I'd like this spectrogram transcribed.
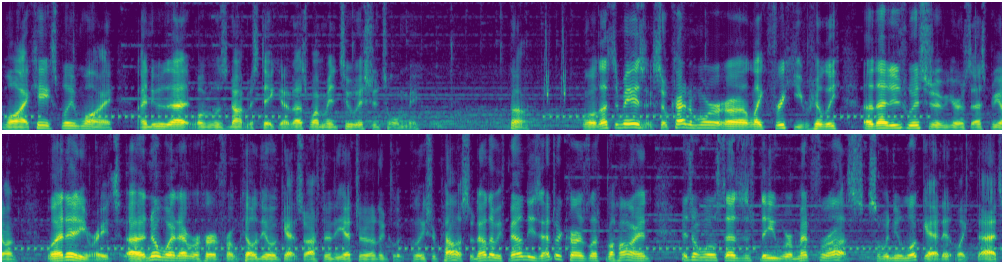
while I can't explain why, I knew that I was not mistaken. That's why my intuition told me. Huh. Well, that's amazing. So kind of more uh, like freaky, really. Uh, that intuition of yours, Espeon. Well, at any rate, uh, no one ever heard from Keldeo again, so after the enter of the Glacier Palace. So now that we found these enter cards left behind, it's almost as if they were meant for us. So when you look at it like that,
